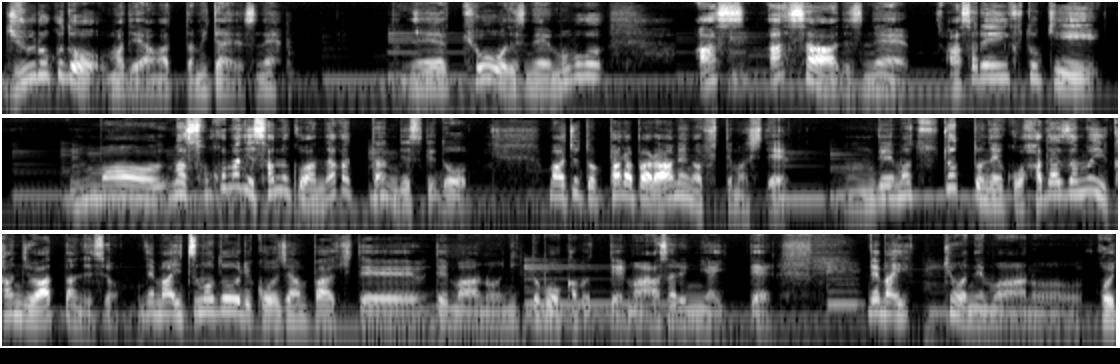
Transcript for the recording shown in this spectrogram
16度まで上がったみたいですね。ね今日ですねもう僕朝ですね朝練行く時まあ、まあそこまで寒くはなかったんですけど、まあちょっとパラパラ雨が降ってまして、で、まあ、ちょっとね、こう肌寒い感じはあったんですよ。で、まあいつも通りこうジャンパー着て、で、まああのニット帽かぶって、まあ朝練には行って、で、まあ今日ね、もうあの、小1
